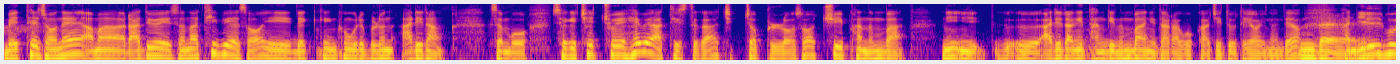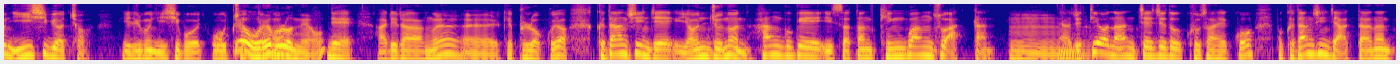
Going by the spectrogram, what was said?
몇 해 전에 아마 라디오에서나 TV에서 이 네킹콜이 부른 아리랑 그래서 뭐 세계 최초의 해외 아티스트가 직접 불러서 취입한 음반이 이, 그, 아리랑이 담긴 음반이다라고까지도 되어 있는데요. 네. 한 1분 20여 초, 1분 25초 꽤 오래 불렀네요. 네, 아리랑을 에, 이렇게 불렀고요. 그 당시 이제 연주는 한국에 있었던 김광수 악단 음. 아주 뛰어난 재즈도 구사했고 뭐 그 당시 이제 악단은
